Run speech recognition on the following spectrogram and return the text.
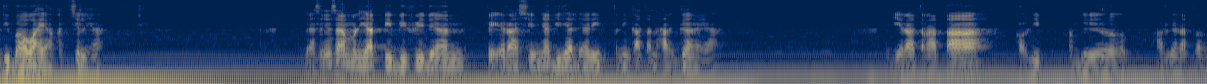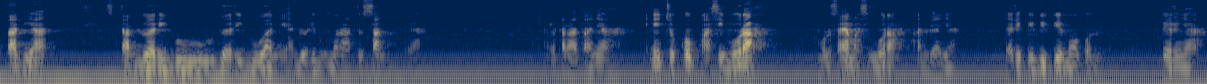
di bawah ya kecil ya. Biasanya saya melihat PBV dan PE rasionya dilihat dari peningkatan harga ya jadi rata-rata kalau diambil harga rata-rata dia sekitar 2000 2000-an ya 2500-an ya. Rata-ratanya. Ini cukup masih murah. Menurut saya masih murah harganya dari PBB maupun peer-nya.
